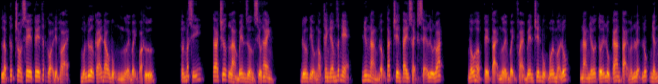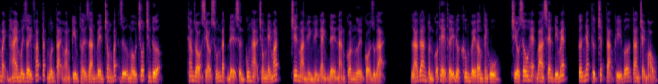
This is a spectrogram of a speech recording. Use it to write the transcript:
lập tức cho ct thất gọi điện thoại, muốn đưa cái đau bụng người bệnh quá khứ. Tuấn bác sĩ, ta trước làm bên giường siêu thanh. Đường tiểu ngọc thanh âm rất nhẹ, nhưng nàng động tác trên tay sạch sẽ lưu loát ngẫu hợp tề tại người bệnh phải bên trên bụng bôi mở lúc, nàng nhớ tới lục an tại huấn luyện lúc nhấn mạnh hai mươi giây pháp tắc muốn tại hoàng kim thời gian bên trong bắt giữ mấu chốt chứng tượng. Tham dò xéo xuống đặt để sườn cung hạ trong nháy mắt, trên màn hình hình ảnh để nàng con người co rụt lại. Lá gan tuần có thể thấy được không về âm thanh cu, chiều sâu hẹn ba cm, cân nhắc thực chất tạm khí vỡ tan chảy máu.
